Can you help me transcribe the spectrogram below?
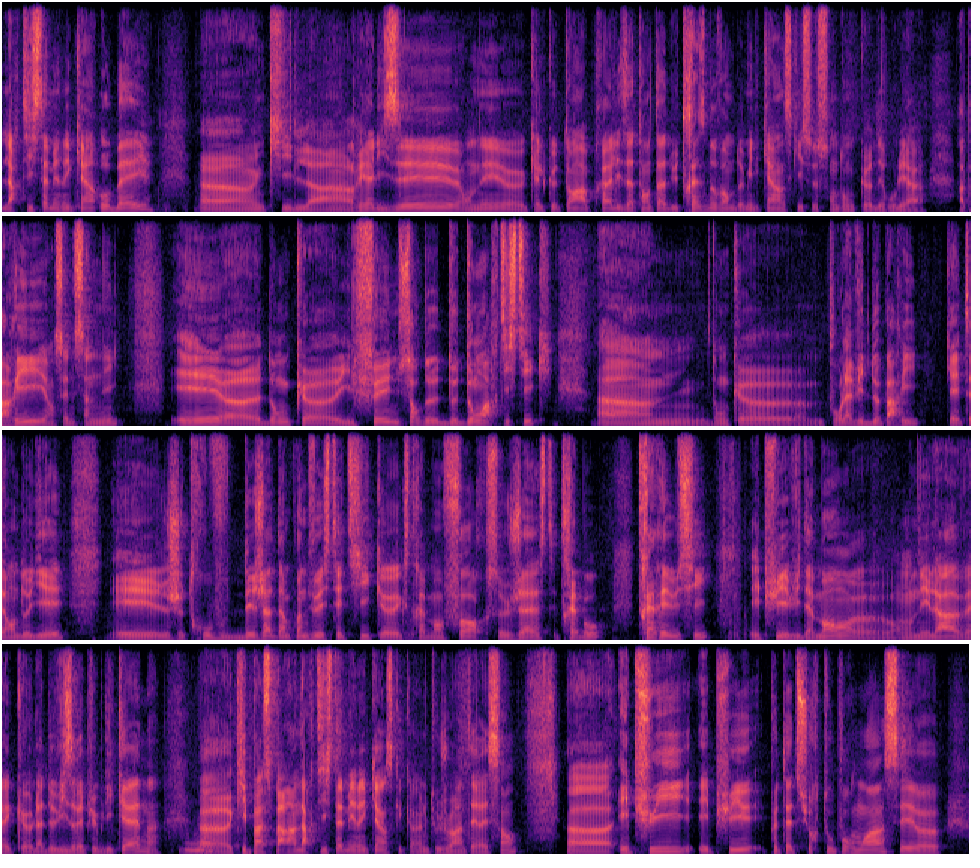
l'artiste américain Obey, euh, qui l'a réalisé. On est euh, quelques temps après les attentats du 13 novembre 2015 qui se sont donc euh, déroulés à, Paris, en Seine-Saint-Denis. Et euh, donc, il fait une sorte de, don artistique donc, pour la ville de Paris qui a été endeuillée. Et je trouve déjà d'un point de vue esthétique extrêmement fort ce geste, et très beau, très réussi. Et puis évidemment, on est là avec la devise républicaine mmh. qui passe par un artiste américain, ce qui est quand même toujours intéressant. et puis, et puis peut-être surtout pour moi, c'est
